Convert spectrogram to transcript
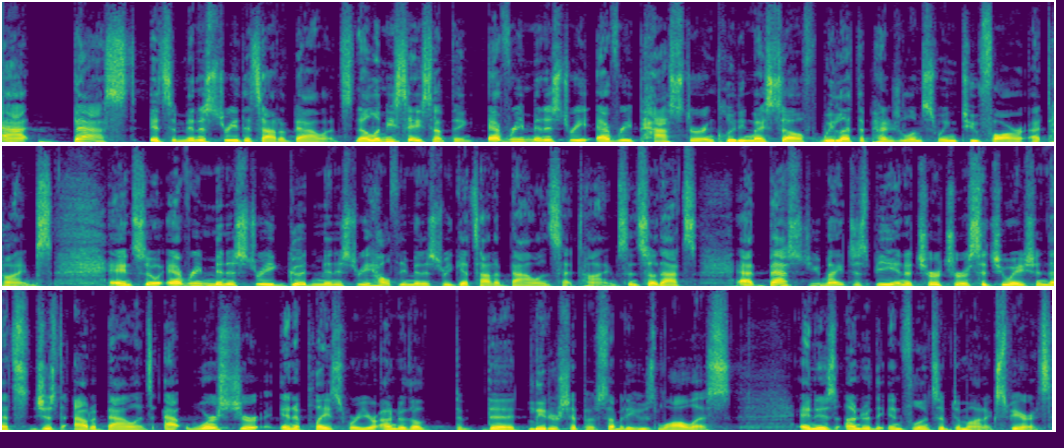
At best, it's a ministry that's out of balance. Now, let me say something. Every ministry, every pastor, including myself, we let the pendulum swing too far at times. And so every ministry, good ministry, healthy ministry, gets out of balance at times. And so that's, at best, you might just be in a church or a situation that's just out of balance. At worst, you're in a place where you're under the, the, the leadership of somebody who's lawless and is under the influence of demonic spirits.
